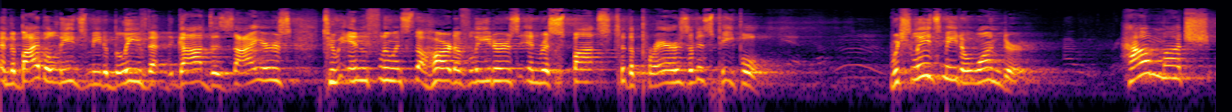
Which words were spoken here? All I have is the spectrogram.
And the Bible leads me to believe that God desires to influence the heart of leaders in response to the prayers of His people. Which leads me to wonder how much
